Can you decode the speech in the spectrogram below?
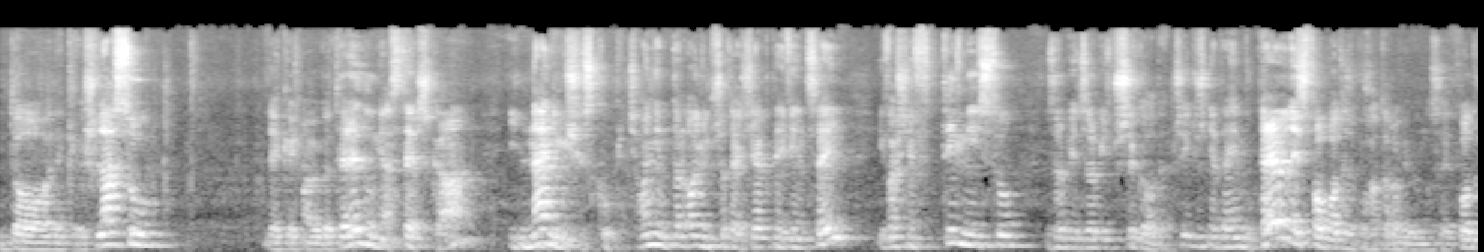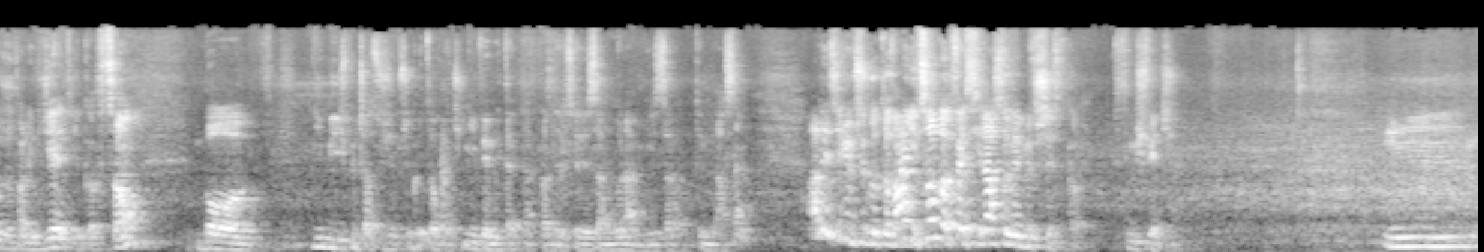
do jakiegoś lasu, do jakiegoś małego terenu, miasteczka i na nim się skupić, o nim, o nim przeczytać jak najwięcej i właśnie w tym miejscu zrobić, zrobić przygodę. Czyli już nie dajemy pełnej swobody, że bohaterowie będą sobie podróżowali gdzie tylko chcą, bo nie mieliśmy czasu się przygotować i nie wiemy tak naprawdę, co jest za murami, za tym lasem, ale jesteśmy przygotowani. Co do kwestii lasu, wiemy wszystko w tym świecie. Mm,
